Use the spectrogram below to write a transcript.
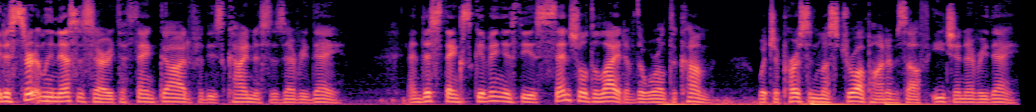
It is certainly necessary to thank God for these kindnesses every day, and this thanksgiving is the essential delight of the world to come, which a person must draw upon himself each and every day.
